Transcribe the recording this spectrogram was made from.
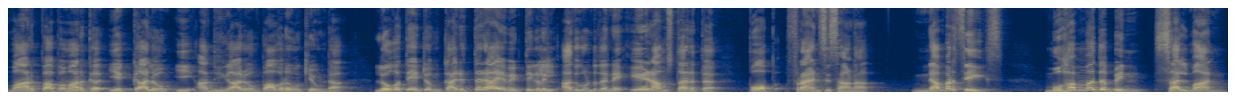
മാർപ്പാപ്പമാർക്ക് എക്കാലവും ഈ അധികാരവും പവറും ഒക്കെ ഉണ്ട്. ലോകത്തെ ഏറ്റവും കരുത്തരായ വ്യക്തികളിൽ അതുകൊണ്ട് തന്നെ ഏഴാം സ്ഥാനത്ത് പോപ്പ് ഫ്രാൻസിസ് ആണ്. Number six Mohammed bin Salman.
